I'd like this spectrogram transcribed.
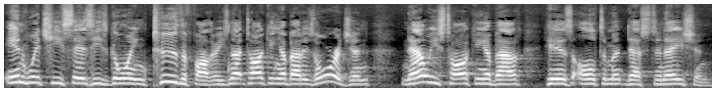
in which he says he's going to the Father. He's not talking about his origin, now he's talking about his ultimate destination.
